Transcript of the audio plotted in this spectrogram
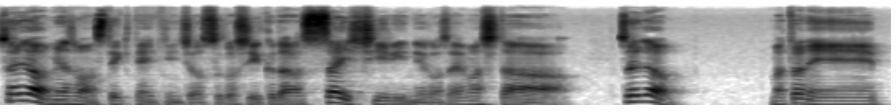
それでは皆様素敵な一日をお過ごしください。シーリンでございました。それでは、またね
